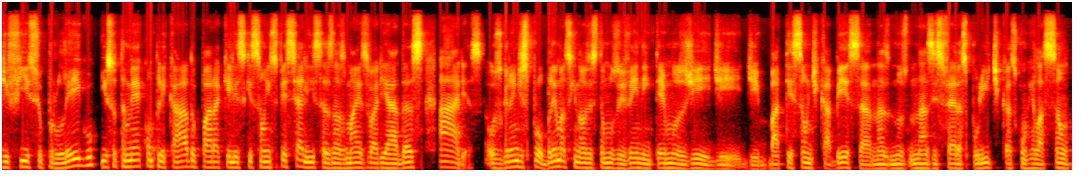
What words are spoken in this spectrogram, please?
difícil para o leigo, isso também é complicado para aqueles que são especialistas nas mais variadas áreas. Os grandes problemas que nós estamos vivendo em termos de, de, de bateção de cabeça nas, nos, nas esferas políticas com relação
